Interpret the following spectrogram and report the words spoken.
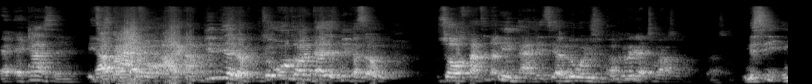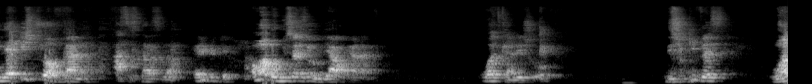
ɛ ɛ kan sɛ. yaba ɛno i am giving you the so o don da mi kasa o so ɔtati na mi n ta de ti a no worry so. ɔkɛ bɛ kɛ to a so. mesi in the history of ghana as it stands now ɛn bi kɛ ɔmɔ bɔ busa ti o bia o ghana what can they show. They should give us one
